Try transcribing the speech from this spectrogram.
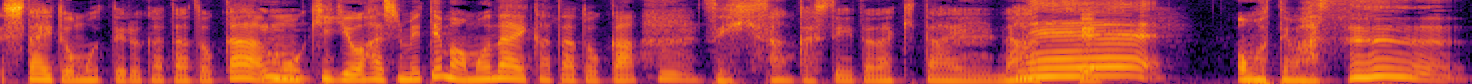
したいと思ってる方とか、うん、もう起業始めて間もない方とか、うん、ぜひ参加していただきたいなって思ってます。うん。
